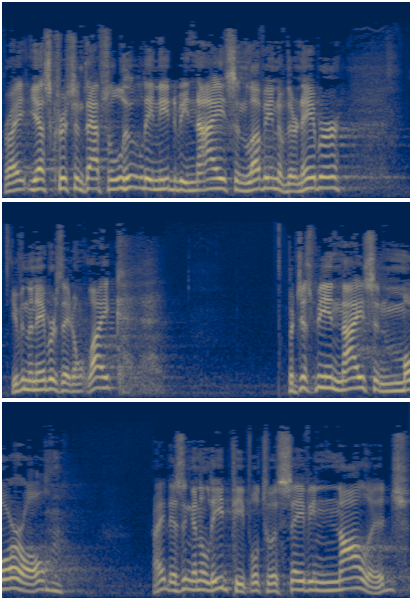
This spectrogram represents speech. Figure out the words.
right yes christians absolutely need to be nice and loving of their neighbor even the neighbors they don't like but just being nice and moral, right, isn't going to lead people to a saving knowledge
